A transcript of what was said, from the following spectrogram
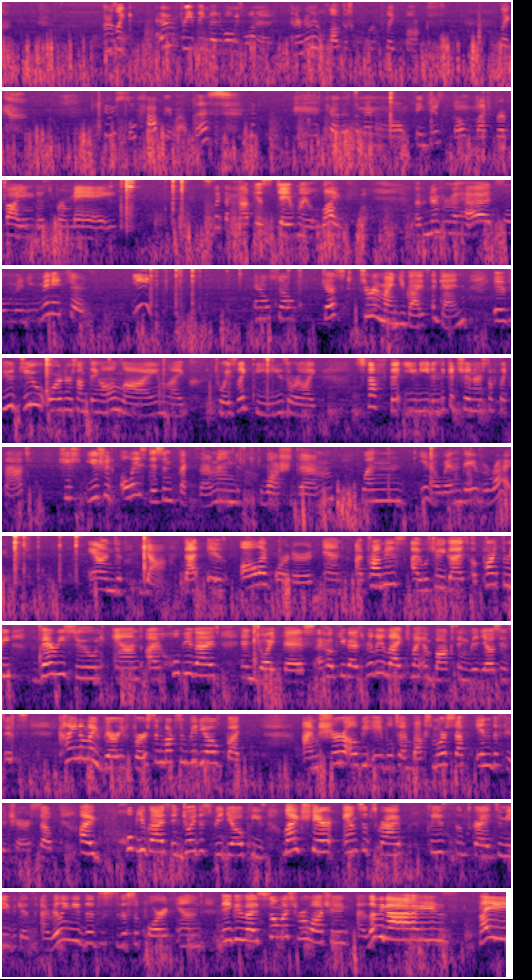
there's like everything that I've always wanted. And I really love this cornflake box. Like I'm so happy about this. Shout out to my mom. Thank you so much for buying this for me. It's like the happiest day of my life. I've never had so many miniatures. Eee! And also, just to remind you guys again, if you do order something online, like toys like these, or like stuff that you need in the kitchen or stuff like that, you should always disinfect them and wash them when, you know, when they've arrived. And yeah, that is all I've ordered. And I promise I will show you guys a part three very soon. And I hope you guys enjoyed this. I hope you guys really liked my unboxing video since it's kind of my very first unboxing video. But I'm sure I'll be able to unbox more stuff in the future. So I hope you guys enjoyed this video. Please like, share, and subscribe. Please subscribe to me because I really need the, the support. And thank you guys so much for watching. I love you guys. Bye.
